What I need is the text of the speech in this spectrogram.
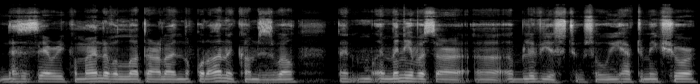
necessary command of Allah Ta'ala in the Quran. It comes as well that many of us are uh, oblivious to. So we have to make sure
